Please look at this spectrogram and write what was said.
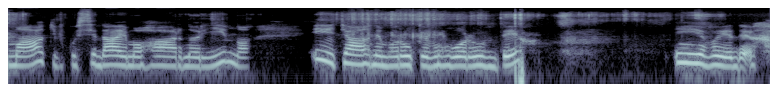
маківку, сідаємо гарно рівно і тягнемо руки вгору вдих і видих.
